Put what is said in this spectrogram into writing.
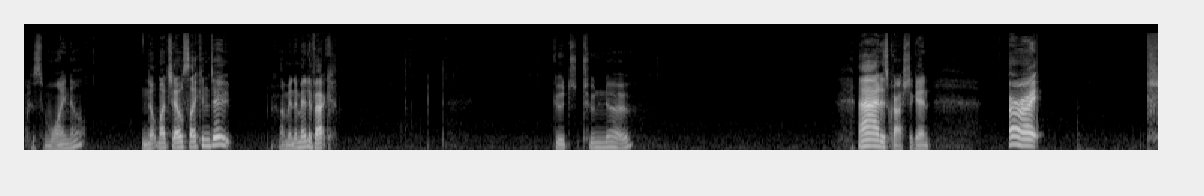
Because why not? Not much else I can do. I'm in a medivac. Good to know. And it's crashed again. Alright.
